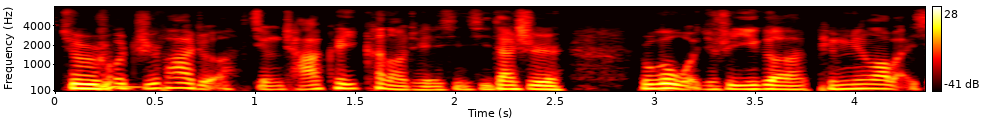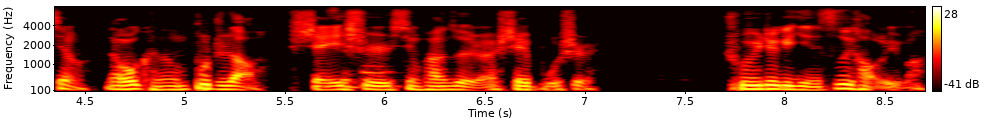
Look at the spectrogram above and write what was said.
就是说，执法者、警察可以看到这些信息，但是如果我就是一个平民老百姓，那我可能不知道谁是性犯罪者，谁不是，出于这个隐私考虑嘛。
